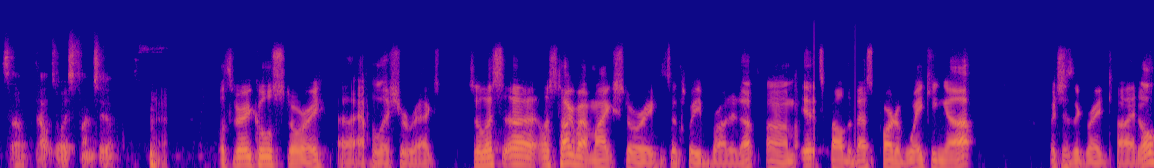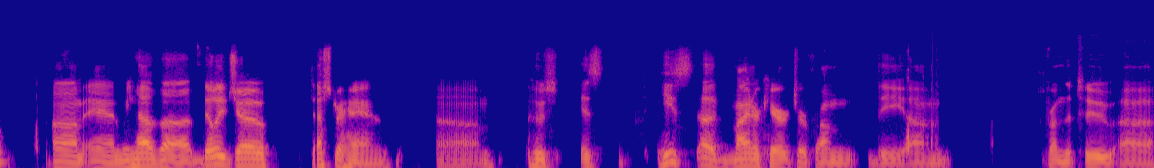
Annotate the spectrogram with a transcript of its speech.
So that was always fun too. Well, it's a very cool story, uh, Appalachia Rex. So let's uh, let's talk about Mike's story since we brought it up. Um, it's called "The Best Part of Waking Up," which is a great title. Um, and we have uh, Billy Joe Destrahan, um, who's is he's a minor character from the um, from the two uh,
